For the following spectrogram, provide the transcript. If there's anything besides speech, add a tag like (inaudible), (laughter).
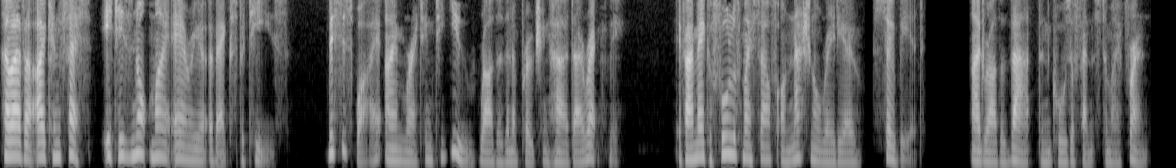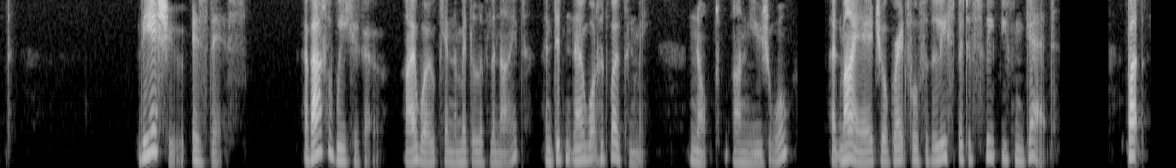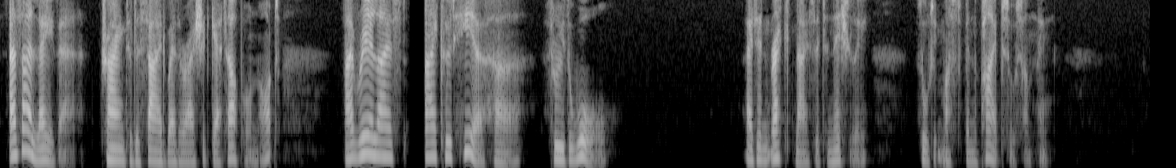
However, I confess it is not my area of expertise. This is why I'm writing to you rather than approaching her directly. If I make a fool of myself on national radio, so be it. I'd rather that than cause offence to my friend. The issue is this. About a week ago, I woke in the middle of the night and didn't know what had woken me. Not unusual. At my age, you're grateful for the least bit of sleep you can get. But as I lay there, trying to decide whether I should get up or not, I realized I could hear her through the wall. I didn't recognize it initially, thought it must have been the pipes or something.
